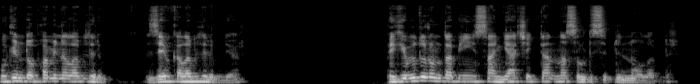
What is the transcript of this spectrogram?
Bugün dopamin alabilirim, zevk alabilirim diyor. Peki bu durumda bir insan gerçekten nasıl disiplinli olabilir?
